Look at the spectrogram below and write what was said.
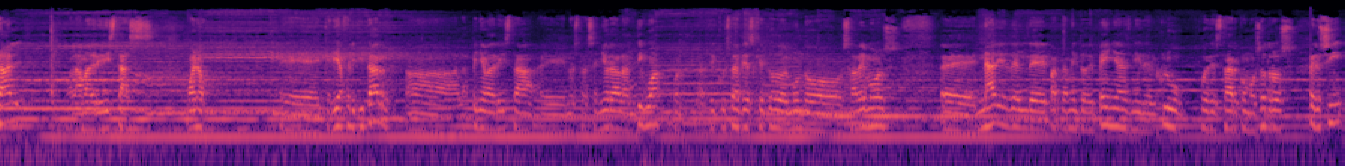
tal? Hola madridistas. Bueno, eh, quería felicitar a la Peña Madridista eh, Nuestra Señora la Antigua, por las circunstancias que todo el mundo sabemos. Eh, nadie del departamento de Peñas ni del club puede estar con vosotros, pero sí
